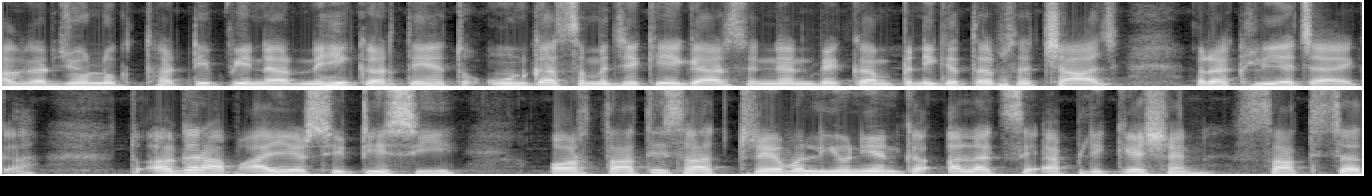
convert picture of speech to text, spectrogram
अगर जो लोग थर्टी पी नहीं करते हैं तो उनका समझिए कि ग्यारह सौ निन्यानवे कंपनी की तरफ़ से चार्ज रख लिया जाएगा। तो अगर आप आई और साथ ही साथ ट्रेवल यूनियन का अलग से एप्लीकेशन, साथ ही साथ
